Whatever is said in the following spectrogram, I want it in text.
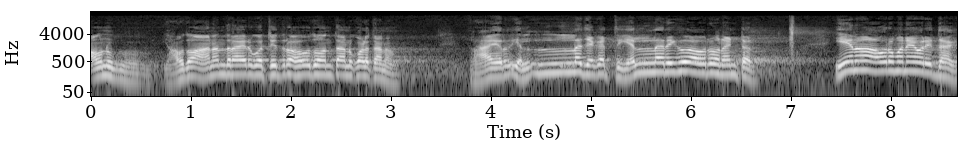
ಅವನು ಯಾವುದೋ ಆನಂದ ರಾಯರು ಗೊತ್ತಿದ್ರು ಹೌದು ಅಂತ ಅನ್ಕೊಳ್ತಾನ ರಾಯರು ಎಲ್ಲ ಜಗತ್ತು, ಎಲ್ಲರಿಗೂ ಅವರು ನೆಂಟರು. ಏನೋ ಅವ್ರ ಮನೆಯವರಿದ್ದಾಗ,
